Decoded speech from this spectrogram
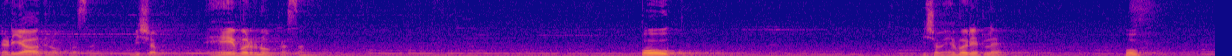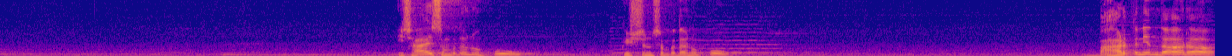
નડિયાદનો પ્રસંગ બિશપ હેવરનો પ્રસંગ. પોપ. બિશપ હેવર એટલે? પોપ. ઈસાઈ સંપ્રદાયનો પોપ ક્રિશ્ચન સંપ્રદાયનો પોપ. ભારતની અંદર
